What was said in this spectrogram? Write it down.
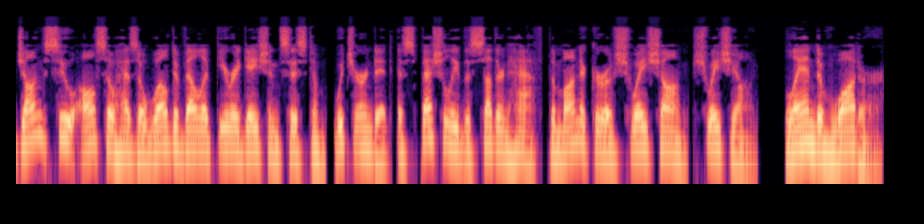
Jiangsu also has a well-developed irrigation system, which earned it especially the southern half the moniker of Shuixiang, Shuixiang land of water.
